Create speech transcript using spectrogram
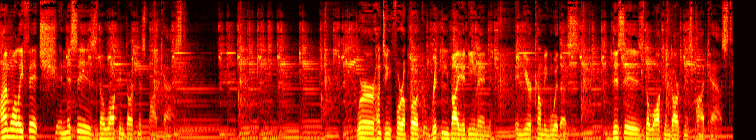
I'm Wally Fitch, and this is the Walk in Darkness podcast. We're hunting for a book written by a demon, and you're coming with us. This is the Walk in Darkness podcast.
